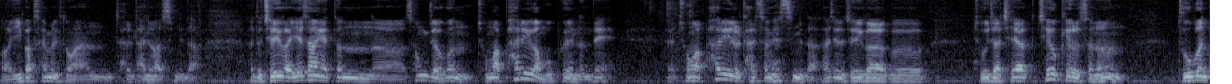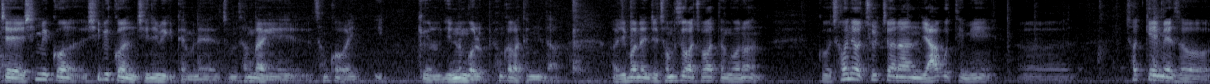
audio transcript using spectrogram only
어, 2박 3일 동안 잘 다녀왔습니다. 저희가 예상했던 어, 성적은 종합 8위가 목표였는데 에, 종합 8위를 달성했습니다. 사실은 저희가 그 조자 체육, 체육회로서는 두 번째 10위권, 10위권 진입이기 때문에 좀 상당히 성과가 있, 있는 걸로 평가가 됩니다. 어, 이번에 이제 점수가 좋았던 거는 그 처녀 출전한 야구팀이 어, 첫 게임에서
